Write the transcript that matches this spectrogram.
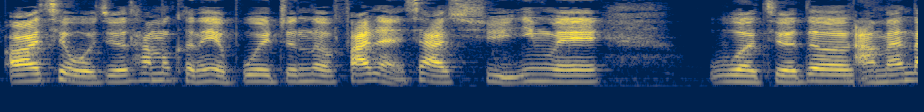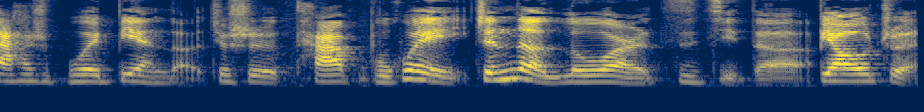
而且我觉得他们可能也不会真的发展下去，因为。我觉得阿曼达还是不会变的，就是她不会真的 lower 自己的标准。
